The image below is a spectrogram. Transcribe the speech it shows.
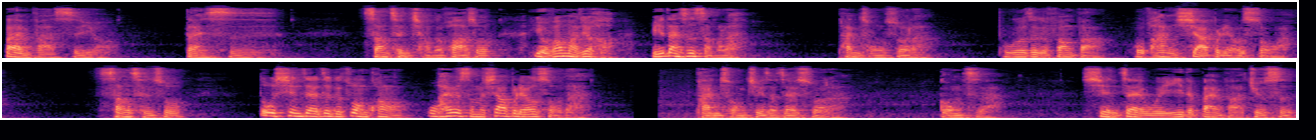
办法是有，但是……”商城抢着话说：“有方法就好，别但是什么了？”潘崇说了：“不过这个方法，我怕你下不了手啊。”商城说：“都现在这个状况了，我还有什么下不了手的？”潘崇接着再说了：“公子啊。”现在唯一的办法就是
